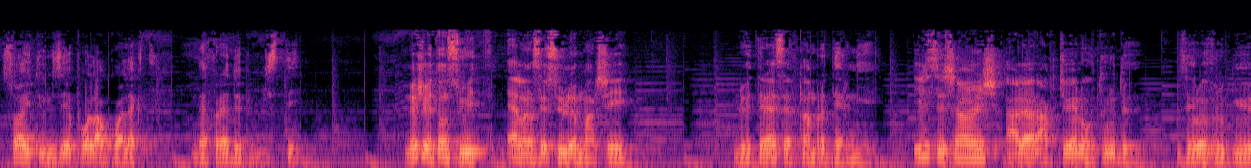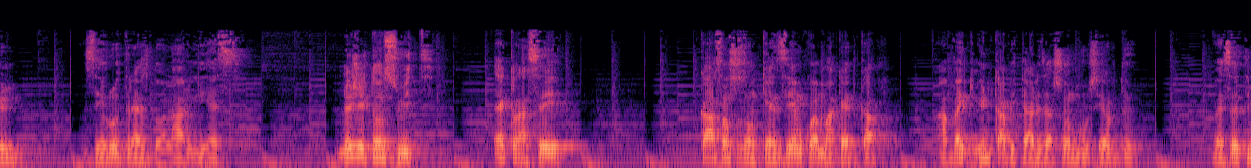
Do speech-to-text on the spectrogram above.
soit utilisé pour la collecte des frais de publicité. Le jeton Sweet est lancé sur le marché le 13 septembre dernier. Il s'échange à l'heure actuelle autour de 0,013 US. Le jeton Sweet est classé 475e coin market cap avec une capitalisation boursière de 27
